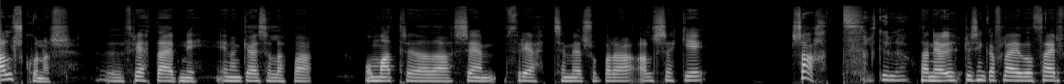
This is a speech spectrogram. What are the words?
alls konar uh, fréttaefni innan gæsalappa og matriða það sem frétt sem er svo bara alls ekki satt. algjörlega Þannig að upplýsingaflæð og þær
